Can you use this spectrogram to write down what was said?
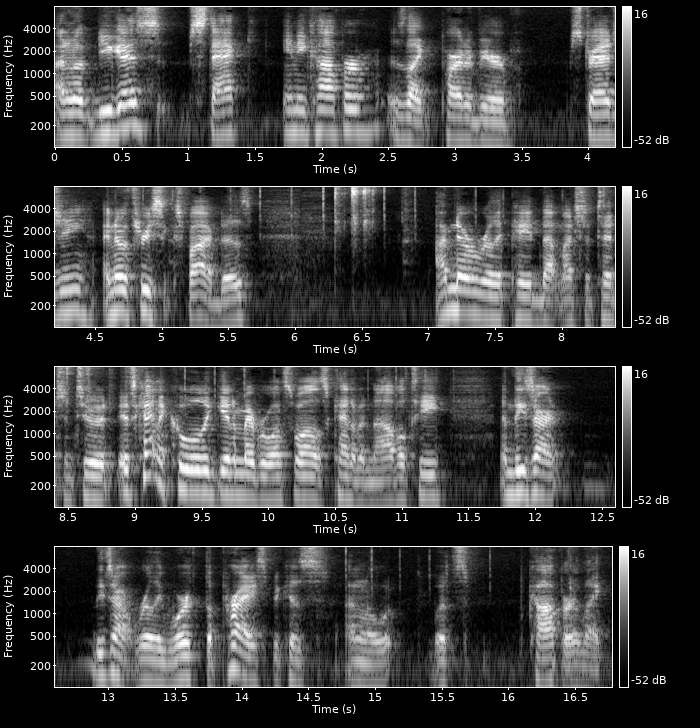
I don't know. Do you guys stack any copper as like part of your strategy? I know 365 does. I've never really paid that much attention to it. It's kind of cool to get them every once in a while. It's kind of a novelty, and these aren't these aren't really worth the price because I don't know what, what's copper like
